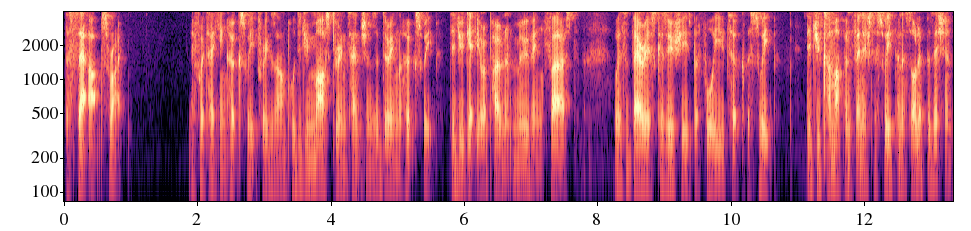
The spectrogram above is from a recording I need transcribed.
the setups right? If we're taking hook sweep, for example, did you mask your intentions of doing the hook sweep? Did you get your opponent moving first with various kazushis before you took the sweep? Did you come up and finish the sweep in a solid position?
